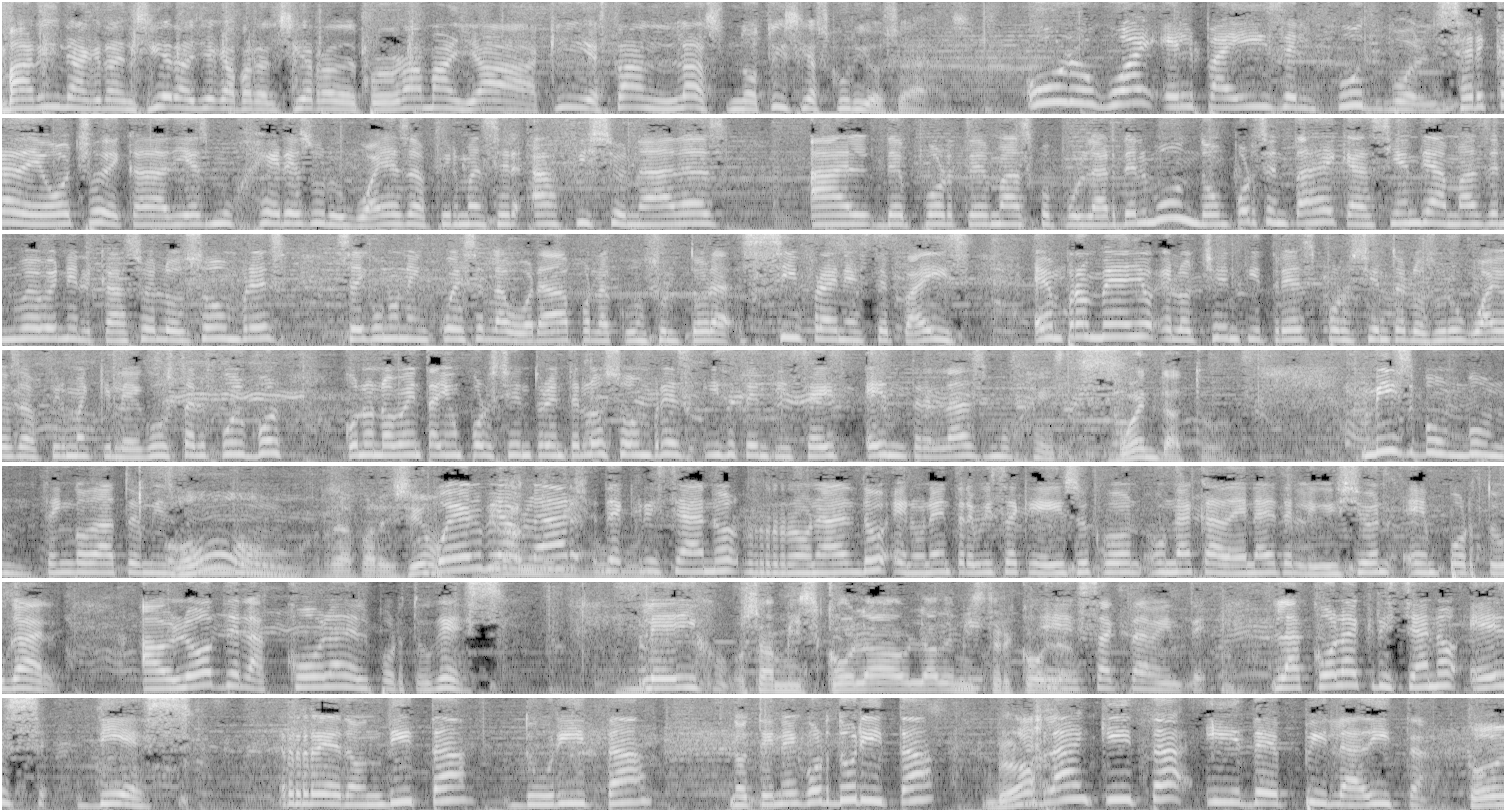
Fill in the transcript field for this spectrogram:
Marina Granciera llega para el cierre del programa. Ya aquí están las noticias curiosas. Uruguay, el país del fútbol. Cerca de 8 de cada 10 mujeres uruguayas afirman ser aficionadas al deporte más popular del mundo, un porcentaje que asciende a más del 9 en el caso de los hombres, según una encuesta elaborada por la consultora Cifra en este país. En promedio, el 83% de los uruguayos afirman que le gusta el fútbol, con un 91% entre los hombres y 76% entre las mujeres. Buen dato. Miss Boom Boom, tengo dato de Miss Boom Boom. reapareció. Vuelve a hablar Boom de. Cristiano Ronaldo en una entrevista que hizo con una cadena de televisión en Portugal. Habló de la cola del portugués. Le dijo. O sea, Miss Cola habla de Mr. Cola. Exactamente. La cola de Cristiano es 10. Redondita, durita, no tiene gordurita, ¿No? blanquita y depiladita. Todo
